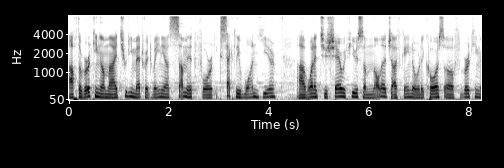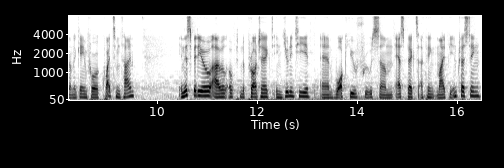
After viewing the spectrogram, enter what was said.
After working on my 2D Metroidvania Summit for exactly one year, I wanted to share with you some knowledge I've gained over the course of working on the game for quite some time. In this video I will open the project in Unity and walk you through some aspects I think might be interesting,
